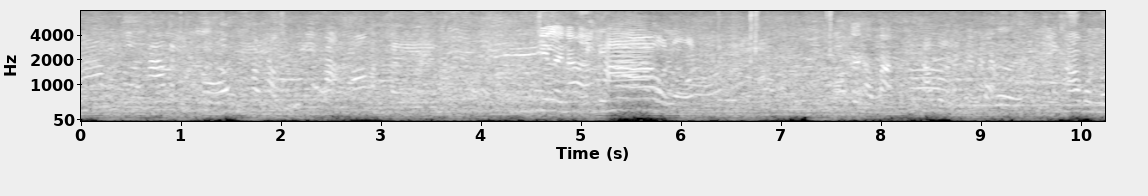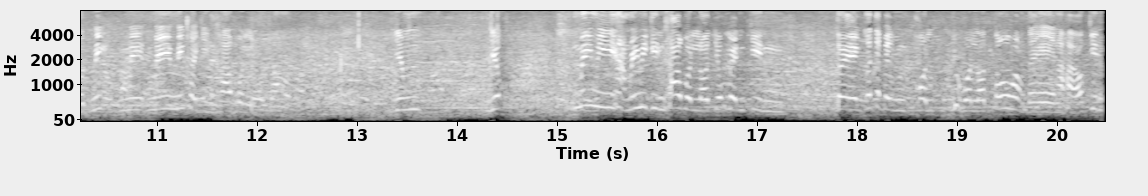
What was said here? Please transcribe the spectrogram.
ว่าหน้ามันรถแถวๆชุรีปากข้อกับเจนกินเลยนะคะข้าวรถเอาแถวๆปากข้าวรถไม่เป็นแบบเลยกินข้าวบนรถไม่ไม่ไม่ไม่เคยกินข้าวบนรถอะยังยกไม่มีค่ะไม่มีกินข้าวบนรถยกเว้นกิน ตัวเองก็จะเป็นคนอยู่บนรถตู้ของตัวเองอะค่ะก็กิน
